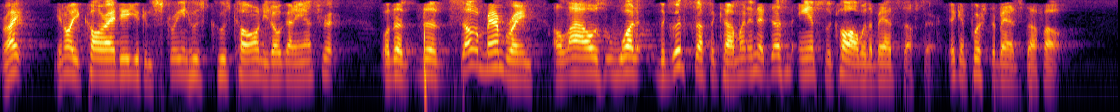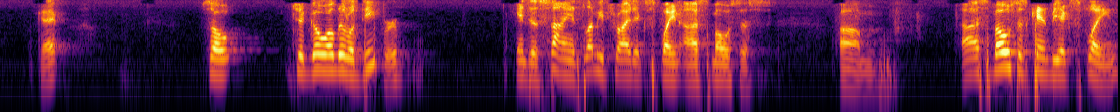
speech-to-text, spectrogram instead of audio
right? You know, you caller ID, you can screen who's who's calling, you don't got to answer it. Well, the the cell membrane allows what the good stuff to come in, and it doesn't answer the call when the bad stuff's there. It can push the bad stuff out. Okay. So to go a little deeper into science, let me try to explain osmosis. Um, osmosis can be explained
